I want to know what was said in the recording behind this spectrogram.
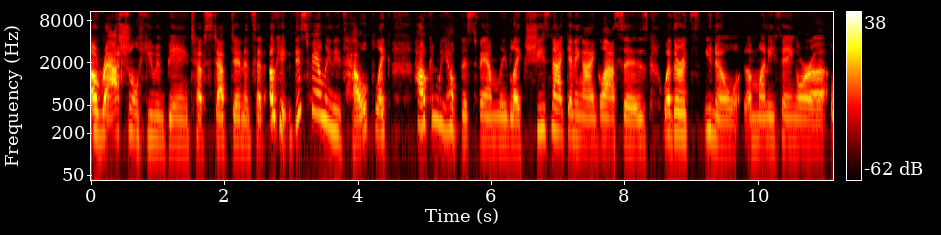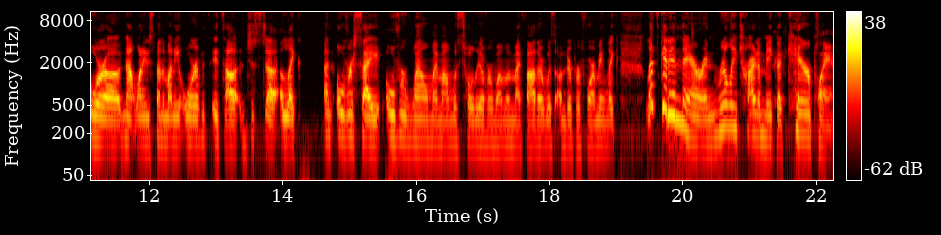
a rational human being to have stepped in and said, okay, this family needs help. Like, how can we help this family? Like, she's not getting eyeglasses, whether it's, you know, a money thing or a, or a not wanting to spend the money, or if it's, it's a, just a, like an oversight, overwhelm. My mom was totally overwhelmed and my father was underperforming. Like, let's get in there and really try to make a care plan.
